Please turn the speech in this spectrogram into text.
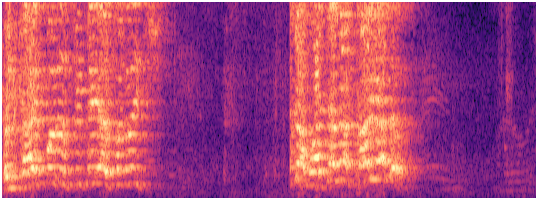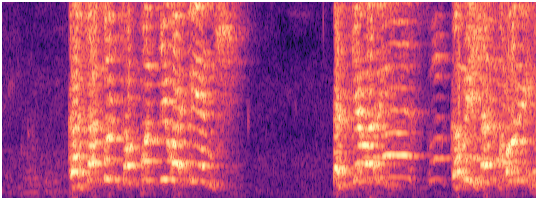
पण काय परिस्थिती या सगळीची? वाट्याला काय आलं? कशातून संपत्ती वाटली यांची टक्केवारी कमिशन खोरी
